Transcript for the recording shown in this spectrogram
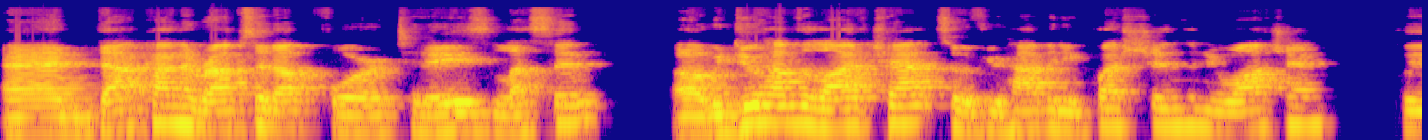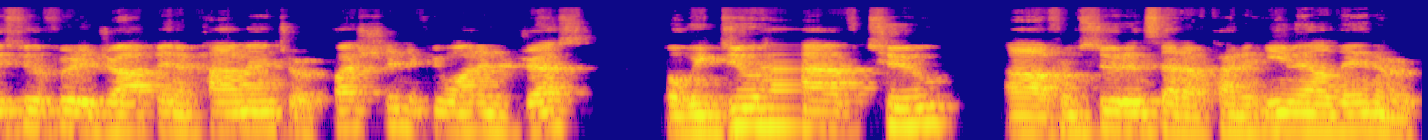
And that kind of wraps it up for today's lesson. Uh, we do have the live chat. So if you have any questions and you're watching, please feel free to drop in a comment or a question if you want an address. But we do have two uh, from students that have kind of emailed in or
